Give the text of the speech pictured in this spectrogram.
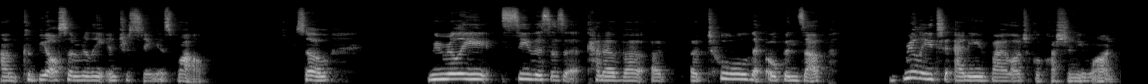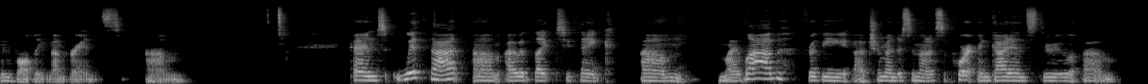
um, could be also really interesting as well. So we really see this as a kind of a, a, a tool that opens up really to any biological question you want involving membranes. Um, and with that, um, I would like to thank um, my lab for the uh, tremendous amount of support and guidance through um,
